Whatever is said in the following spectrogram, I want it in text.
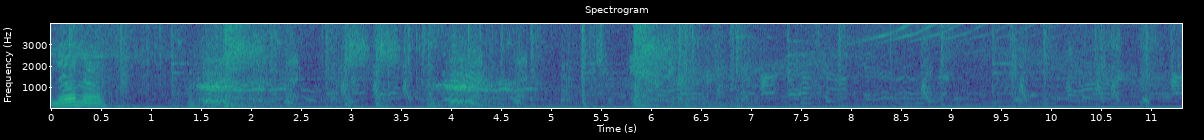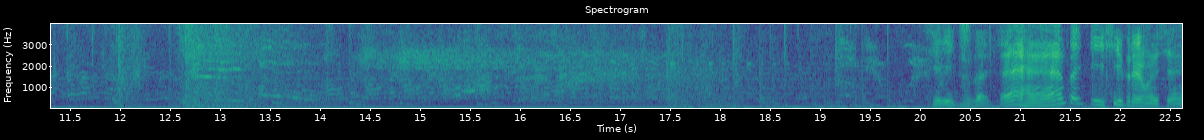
Ну-ну. Сидеть, ждать. Ага, такие хитрые мы все.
